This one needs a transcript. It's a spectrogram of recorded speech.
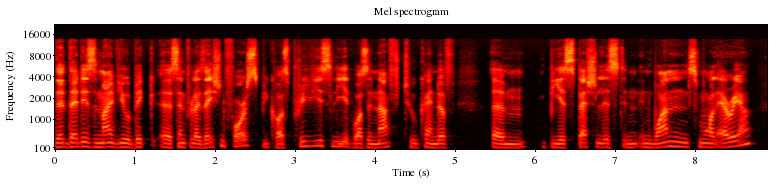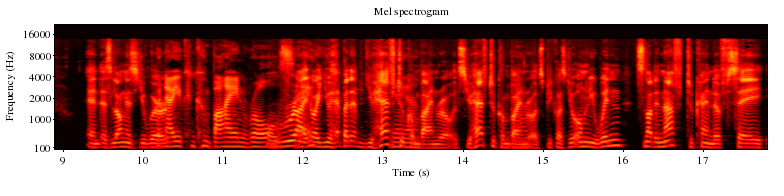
that, that is in my view a big uh, centralization force because previously it was enough to kind of um, be a specialist in, in one small area and as long as you were but now you can combine roles right eh? or you have but you have yeah, to combine roles you have to combine Yeah. roles because you only win it's not enough to kind of say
